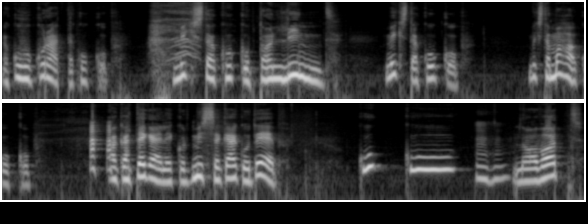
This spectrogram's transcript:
no kuhu kurat ta kukub? miks ta kukub, ta on lind. miks ta kukub? miks ta maha kukub? Aga tegelikult, mis see kägu teeb? kuku mm. -hmm. no vot,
